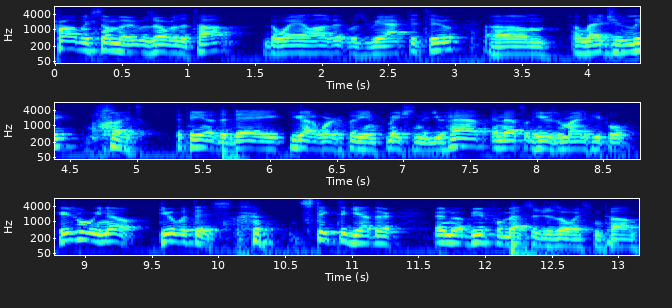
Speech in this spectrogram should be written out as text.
probably some of it was over the top, the way a lot of it was reacted to, um, allegedly, but at the end of the day, you got to work with the information that you have, and that's what he was reminding people. Here's what we know. Deal with this. Stick together, and a beautiful message as always from Tom.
